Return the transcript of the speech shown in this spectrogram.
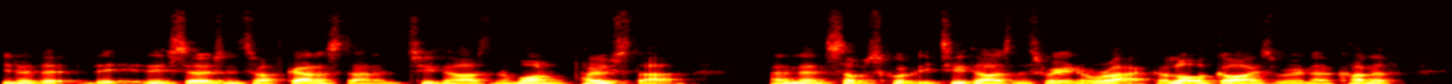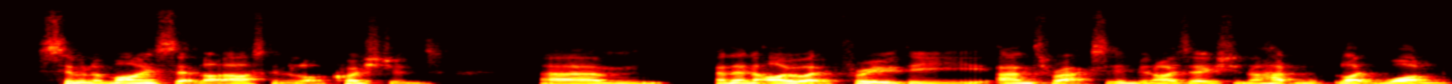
you know, the, the, the insurgent into Afghanistan in 2001, post that, and then subsequently 2003 in Iraq, a lot of guys were in a kind of similar mindset, like asking a lot of questions. Um, and then I went through the anthrax immunization. I hadn't like one,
